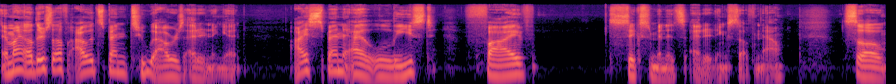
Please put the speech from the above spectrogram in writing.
And my other stuff, I would spend 2 hours editing it. I spend at least 5 6 minutes editing stuff now. So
